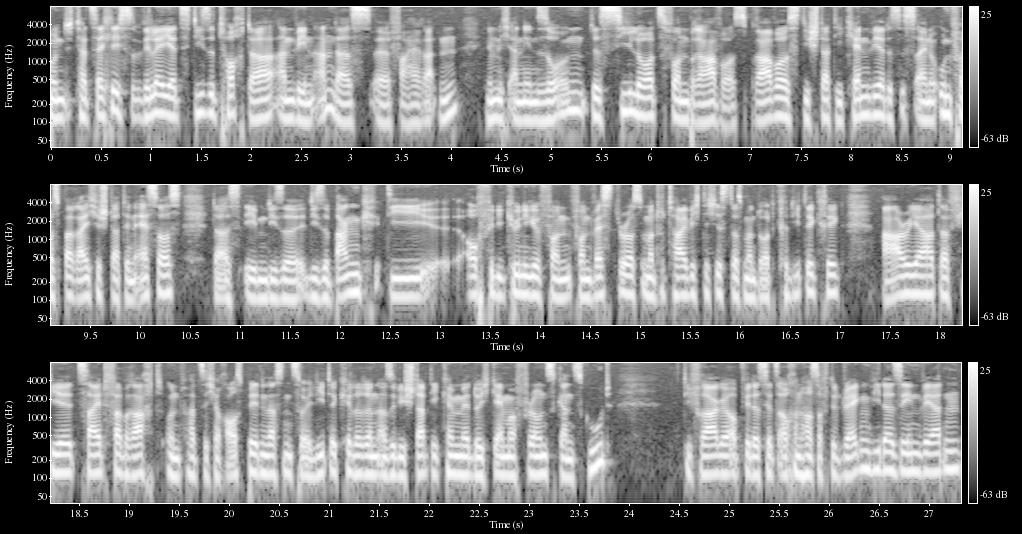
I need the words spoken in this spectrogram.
und tatsächlich will er jetzt diese Tochter an wen anders äh, verheiraten, nämlich an den Sohn des Sea Lords von Bravos. Bravos, die Stadt, die kennen wir, das ist eine unfassbar reiche Stadt in Essos. Da ist eben diese, diese Bank, die auch für die Könige von, von Westeros immer total wichtig ist, dass man dort Kredite kriegt. Arya hat da viel Zeit verbracht und hat sich auch ausbilden lassen zur Elite-Killerin. Also die Stadt, die kennen wir durch Game of Thrones ganz gut die Frage, ob wir das jetzt auch in House of the Dragon wiedersehen werden.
